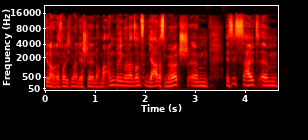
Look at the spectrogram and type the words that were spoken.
Genau, das wollte ich nur an der Stelle nochmal anbringen. Und ansonsten, ja, das Merch. Ähm, es ist halt ähm,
